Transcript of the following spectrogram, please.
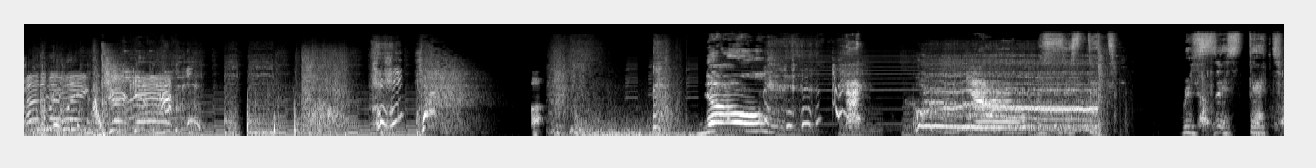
Out of my way, jerk No! Resist it! Resist it!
